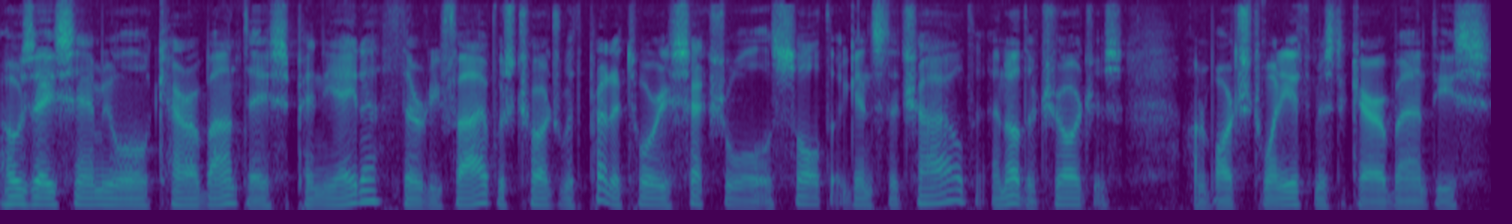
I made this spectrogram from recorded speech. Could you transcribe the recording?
Jose Samuel Carabantes Pineda, 35, was charged with predatory sexual assault against a child and other charges. On March 20th, Mr. Carabantes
